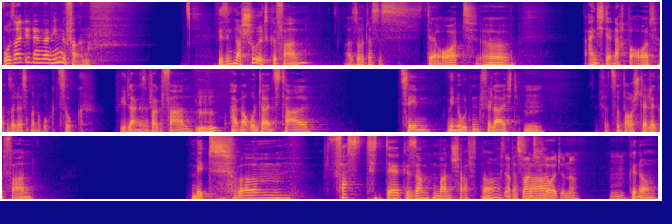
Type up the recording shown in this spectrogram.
Wo seid ihr denn dann hingefahren? Wir sind nach Schuld gefahren. Also das ist der Ort, äh, eigentlich der Nachbarort. Also da ist man ruckzuck. Wie lange sind wir gefahren? Mhm. Einmal runter ins Tal. Zehn Minuten vielleicht. Hm. Sind wir zur Baustelle gefahren. Mit ähm, fast der gesamten Mannschaft. Ne? Also Knapp das 20 war, Leute, ne? Hm. Genau.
